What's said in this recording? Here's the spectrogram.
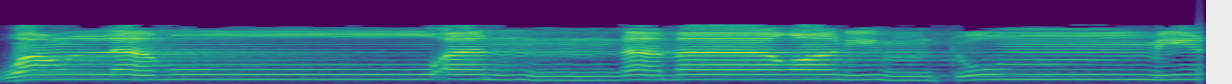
وَاعْلَمُوا أَنَّمَا غَنِمْتُم مِّن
